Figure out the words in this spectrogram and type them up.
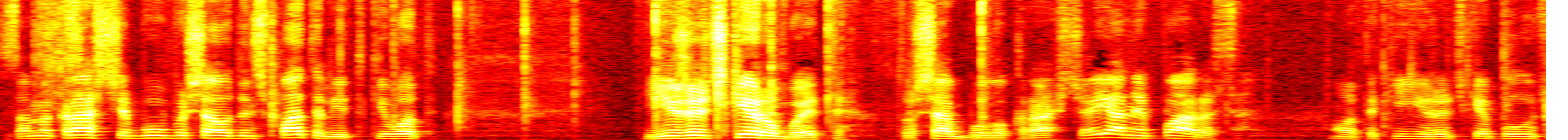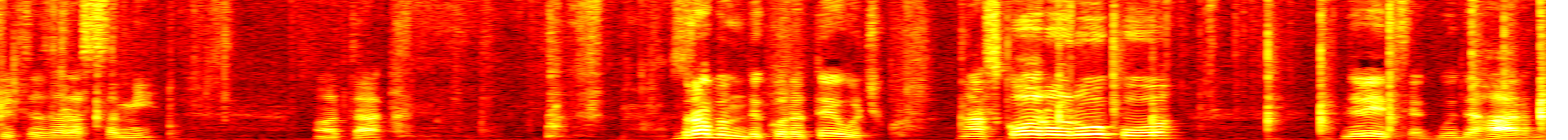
Саме краще був би ще один шпатель і такі от їжачки робити, то ще б було краще. А я не парюся. От такі їжачки получаться зараз самі. Отак. Зробимо декоративочку. На скору руку. Дивіться, як буде гарно.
